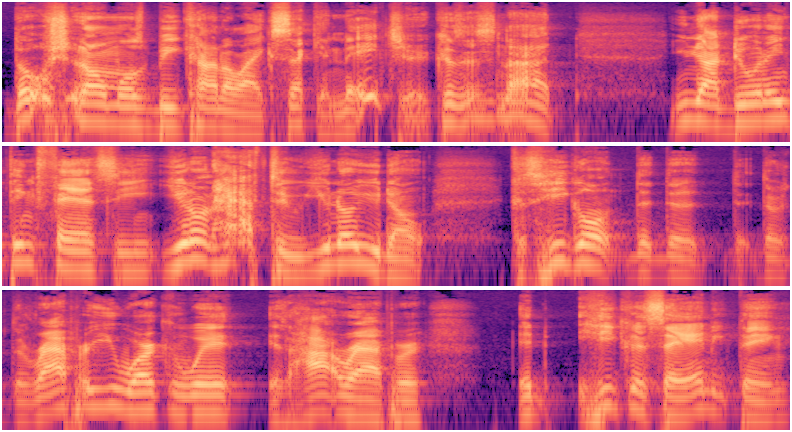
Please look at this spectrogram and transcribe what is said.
those should almost be kind of like second nature because it's not you're not doing anything fancy. You don't have to. You know you don't because he going the, the the the rapper you working with is a hot rapper. It he could say anything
